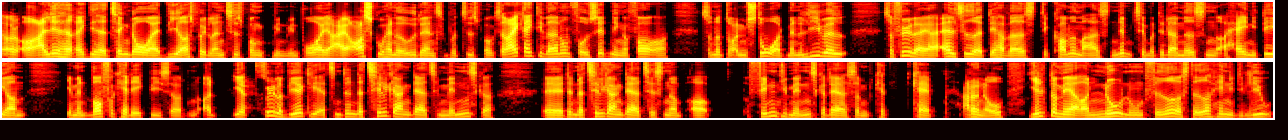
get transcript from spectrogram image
og, og aldrig havde rigtig havde tænkt over, at vi også på et eller andet tidspunkt, min, min bror og jeg, også skulle have noget uddannelse på et tidspunkt. Så der har ikke rigtig været nogen forudsætninger for at, sådan at drømme stort, men alligevel, så føler jeg altid, at det har været det er kommet meget sådan nemt til mig, det der med sådan at have en idé om, jamen hvorfor kan det ikke blive sådan? Og jeg føler virkelig, at sådan den der tilgang der til mennesker, øh, den der tilgang der til sådan at, at finde de mennesker der, som kan, kan, I don't know, hjælpe dig med at nå nogle federe steder hen i dit liv,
